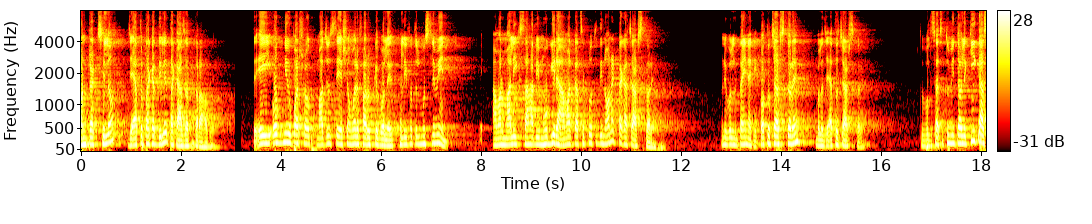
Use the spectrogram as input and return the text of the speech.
কন্ট্রাক্ট ছিল যে এত টাকা দিলে তাকে আজাদ করা হবে। তো এই অগ্নি উপাসক মাজুসি এসে ওমর ফারুককে বলে, খলিফাতুল মুসলিমিন, আমার মালিক সাহাবী মুগিরা আমার কাছে প্রতিদিন অনেক টাকা চার্জ করে। উনি বললেন, তাই নাকি? কত চার্জ করে? বলে যে, এত চার্জ করে। তো বলতেছে আচ্ছা তুমি তাহলে কি কাজ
